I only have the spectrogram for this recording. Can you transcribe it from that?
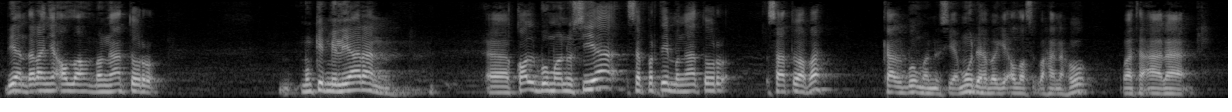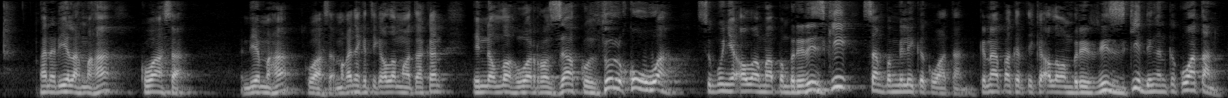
Di antaranya Allah mengatur mungkin miliaran uh, kolbu manusia seperti mengatur satu apa? kalbu manusia. Mudah bagi Allah Subhanahu wa taala. Karena dialah maha kuasa. Dan dia maha kuasa. Makanya ketika Allah mengatakan, Inna Allah huwa razzaku dhul quwwah. Sungguhnya Allah maha pemberi rizki, sang pemilik kekuatan. Kenapa ketika Allah memberi rizki dengan kekuatan?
